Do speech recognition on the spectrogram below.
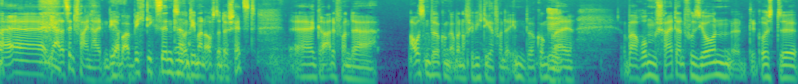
äh, ja, das sind Feinheiten, die ja. aber wichtig sind ja. und die man oft unterschätzt. Äh, gerade von der Außenwirkung, aber noch viel wichtiger von der Innenwirkung, mhm. weil warum scheitern Fusionen? Der größte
